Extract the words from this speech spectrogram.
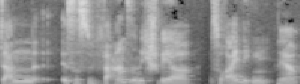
Dann ist es wahnsinnig schwer zu reinigen. Ja.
